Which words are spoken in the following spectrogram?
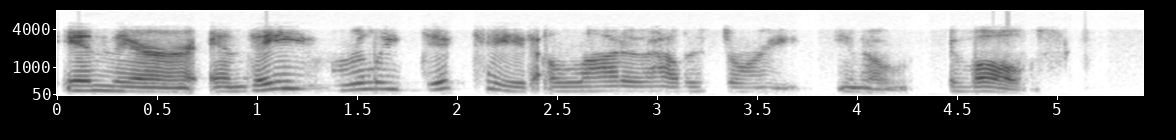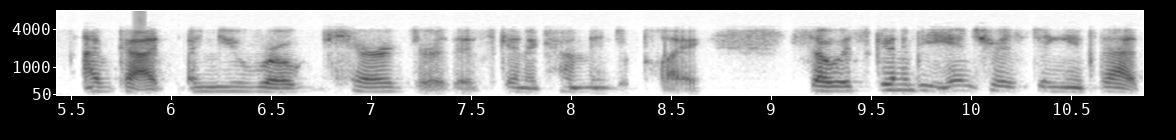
in there, and they really dictate a lot of how the story, you know, evolves. I've got a new rogue character that's going to come into play, so it's going to be interesting if that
